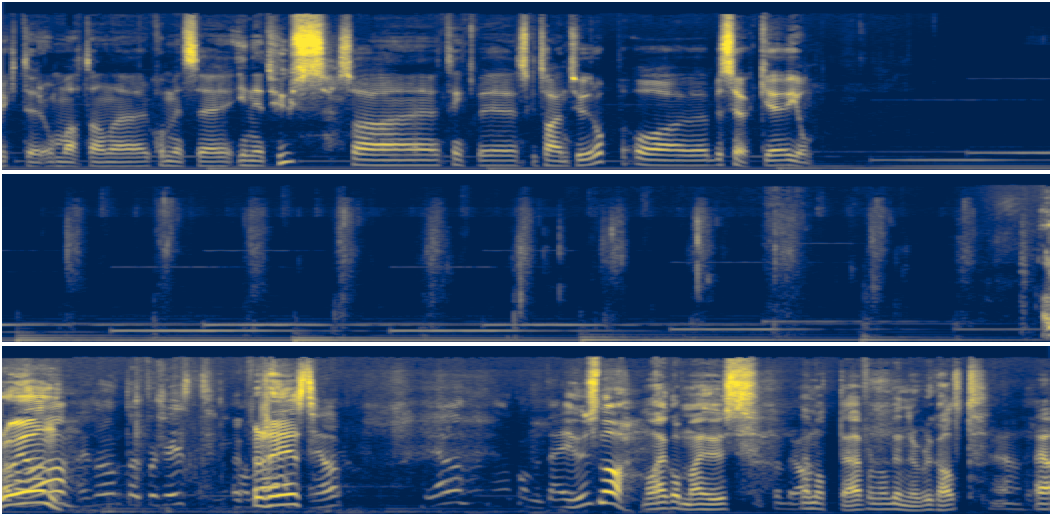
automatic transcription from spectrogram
rykter om at han har kommet seg inn i et hus, så tenkte vi skulle ta en tur opp og besøke Jon. Hallo, Jon. Ja, hei sann. Takk for sist. Takk for sist. Ja. har kommet deg i hus nå. Nå har jeg kommet meg i hus. Det måtte jeg, for nå begynner det å bli kaldt. Ja. ja.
